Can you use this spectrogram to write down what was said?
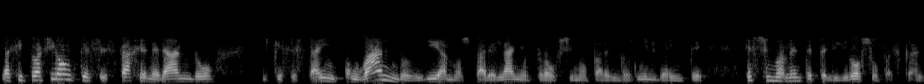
La situación que se está generando y que se está incubando, diríamos, para el año próximo, para el 2020, es sumamente peligroso, Pascal.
